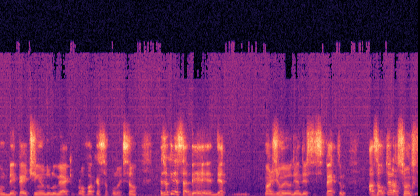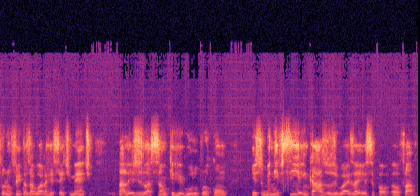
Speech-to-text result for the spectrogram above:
Bem pertinho do lugar que provoca essa poluição. Mas eu queria saber, dentro, imagino eu, dentro desse espectro, as alterações que foram feitas agora recentemente na legislação que regula o PROCON, isso beneficia em casos iguais a esse, Paulo, Flávio?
